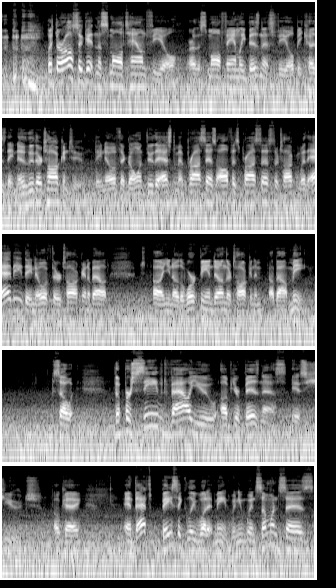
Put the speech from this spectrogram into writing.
but they're also getting the small town feel or the small family business feel because they know who they're talking to. They know if they're going through the estimate process, office process, they're talking with Abby. They know if they're talking about, uh, you know, the work being done, they're talking about me. So the perceived value of your business is huge, okay? And that's basically what it means. When you, when someone says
